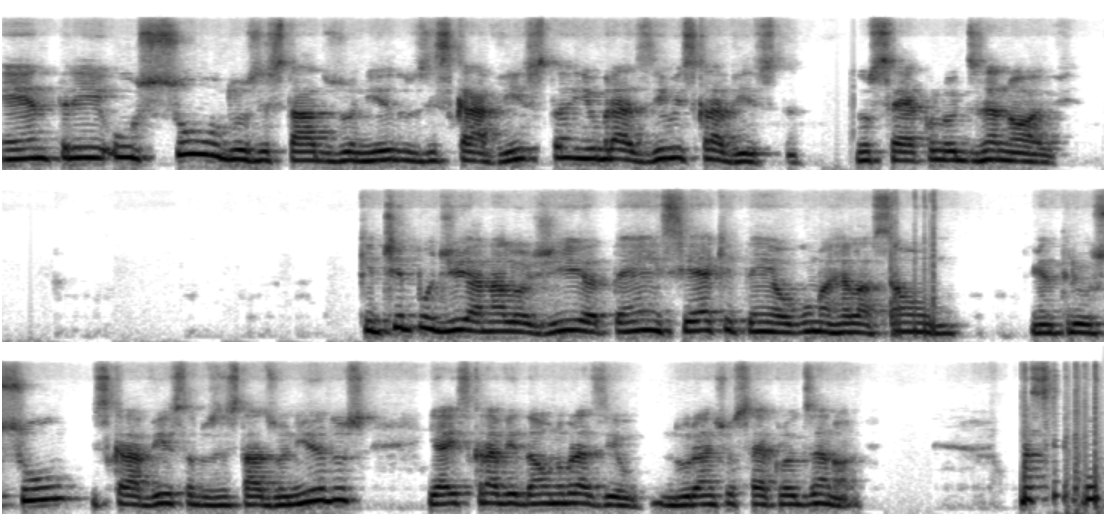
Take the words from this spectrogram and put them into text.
entre o sul dos Estados Unidos escravista e o Brasil escravista, no século XIX. Que tipo de analogia tem, se é que tem alguma relação entre o sul escravista dos Estados Unidos e a escravidão no Brasil, durante o século XIX. A segunda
